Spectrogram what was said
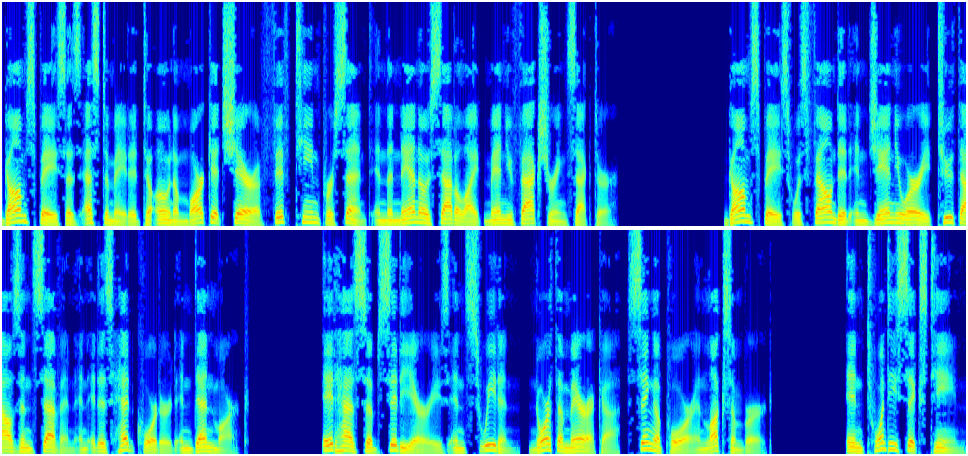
Gomspace is estimated to own a market share of 15% in the nanosatellite manufacturing sector. Gomspace was founded in January 2007 and it is headquartered in Denmark. It has subsidiaries in Sweden, North America, Singapore and Luxembourg. In 2016,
